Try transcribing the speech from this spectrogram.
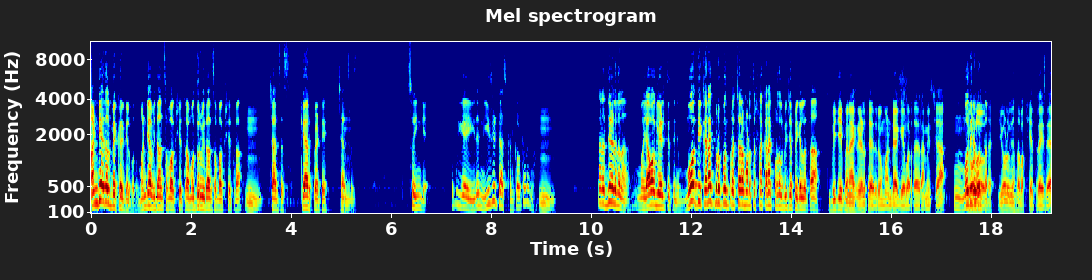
ಮಂಡ್ಯದಲ್ಲಿ ಬೇಕಾದ್ರೆ ಗೆಲ್ಬೋದು. ಮಂಡ್ಯ ವಿಧಾನಸಭಾ ಕ್ಷೇತ್ರ ಮದ್ದೂರು ವಿಧಾನಸಭಾ ಕ್ಷೇತ್ರ chances. K R Pete chances. So ಹಿಂಗೆ. ಇದನ್ನ ಈಸಿ ಟಾಸ್ಕ್ ಅನ್ಕೌಟರ್ ನಾನು ಅದನ್ನ ಹೇಳ್ದಲ್ಲ ಯಾವಾಗಲೂ ಹೇಳ್ತಿರ್ತೀನಿ. ಮೋದಿ ಕನಕ್ಪುರಕ್ಕೆ ಬಂದು ಪ್ರಚಾರ ಮಾಡಿದ ತಕ್ಷಣ ಕನಕ್ಪುರದಲ್ಲಿ ಬಿಜೆಪಿ ಗೆಲ್ಲುತ್ತಾ? ಬಿಜೆಪಿ ನಾಯಕರು ಹೇಳ್ತಾ ಇದ್ರು ಮಂಡ್ಯಗೆ ಬರ್ತಾ ಇದ್ರು ಅಮಿತ್ ಶಾ. ಮೋದಿ ಏಳು- ಬರ್ತಾರೆ. ಏಳು ವಿಧಾನಸಭಾ ಕ್ಷೇತ್ರ ಇದೆ.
